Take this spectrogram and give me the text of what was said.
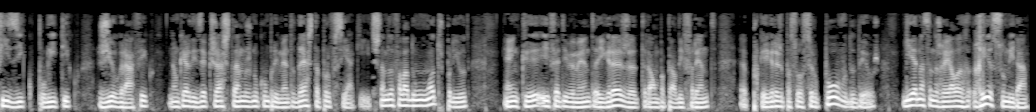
físico, político, geográfico, não quer dizer que já estamos no cumprimento desta profecia aqui. Estamos a falar de um outro período em que, efetivamente, a Igreja terá um papel diferente, eh, porque a Igreja passou a ser o povo de Deus e a nação de Israel reassumirá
